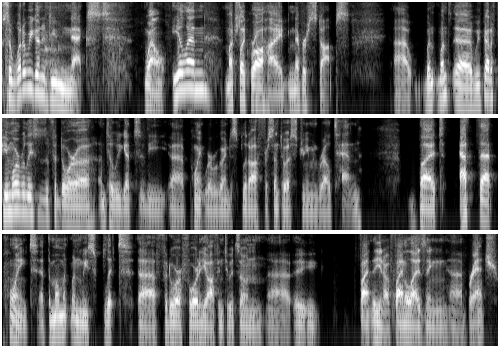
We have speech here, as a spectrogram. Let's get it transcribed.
So what are we going to do next? Well, ELN, much like Rawhide, never stops. Uh, when once uh, we've got a few more releases of Fedora until we get to the uh, point where we're going to split off for CentOS Stream and RHEL 10. But at that point, at the moment when we split uh, Fedora 40 off into its own, uh, you know, finalizing uh, branch,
